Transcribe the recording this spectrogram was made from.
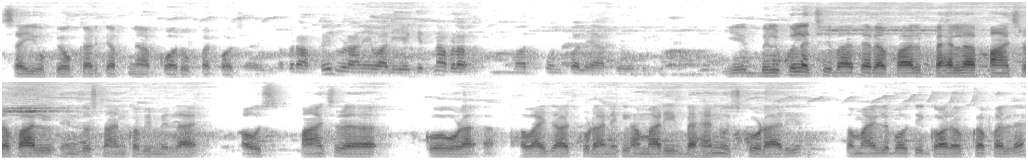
सही उपयोग करके अपने आप को और ऊपर पहुँचाएगी। अब राफेल उड़ाने वाली है कितना बड़ा महत्वपूर्ण पल है आपके लिए? ये बिल्कुल अच्छी बात है रफ़ाल पहला पाँच रफ़ाल हिंदुस्तान को भी मिला है और उस पाँच को उड़ा हवाई जहाज़ को उड़ाने के लिए हमारी एक बहन उसको उड़ा रही है। तो हमारे लिए बहुत ही गौरव का पल है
